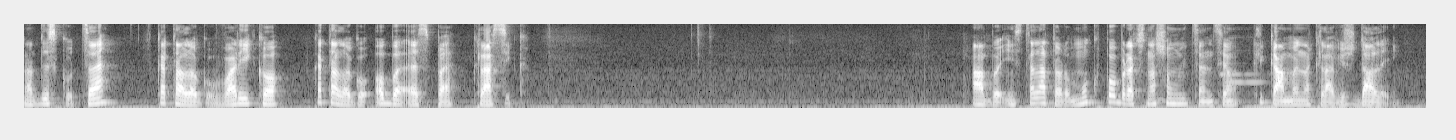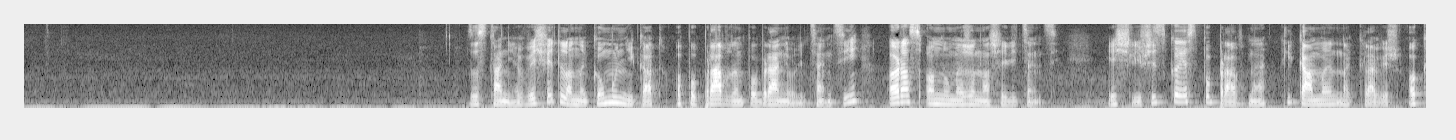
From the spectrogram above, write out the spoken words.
na dysku C w katalogu Varico w katalogu OBSP Classic. Aby instalator mógł pobrać naszą licencję, klikamy na klawisz Dalej. Zostanie wyświetlony komunikat o poprawnym pobraniu licencji oraz o numerze naszej licencji. Jeśli wszystko jest poprawne, klikamy na klawisz OK.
